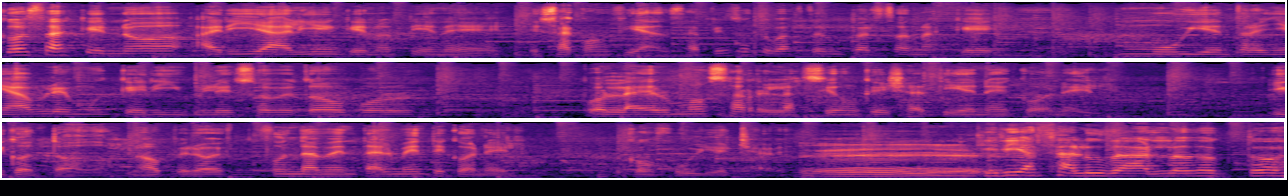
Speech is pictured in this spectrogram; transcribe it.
Cosas que no haría alguien que no tiene esa confianza. Pienso que va a ser un personaje muy entrañable, muy querible, sobre todo por, por la hermosa relación que ella tiene con él. Y con todos, ¿no? Pero fundamentalmente con él, con Julio Chávez. Eh, Quería saludarlo, doctor.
